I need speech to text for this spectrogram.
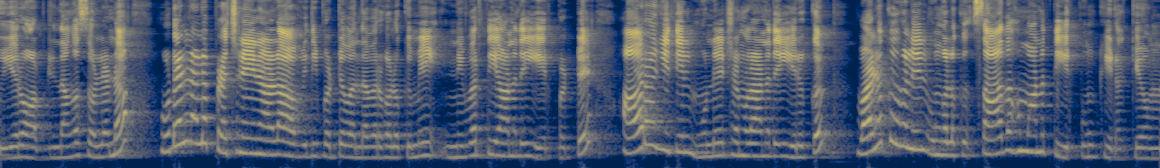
உயரும் அப்படின்னு தாங்க சொல்லணும். உடல்நல பிரச்சனையினால் அவதிப்பட்டு வந்தவர்களுக்குமே நிவர்த்தியானது ஏற்பட்டு ஆரோக்கியத்தில் முன்னேற்றங்களானது இருக்கும். வழக்குகளில் உங்களுக்கு சாதகமான தீர்ப்பும் கிடைக்கும்.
